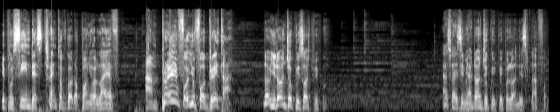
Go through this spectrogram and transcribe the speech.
People seeing the strength of God upon your life I'm praying for you for greater. No, you don't joke with such people. That's why I see me. I don't joke with people on this platform.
